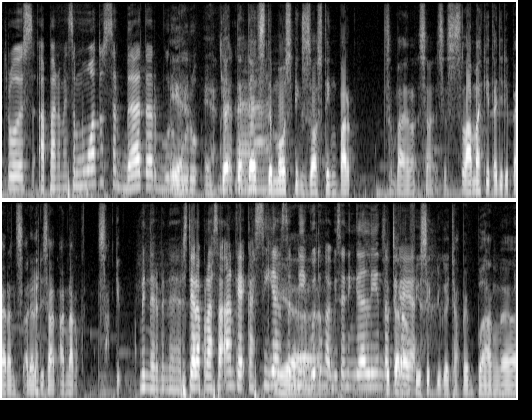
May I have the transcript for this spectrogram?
terus apa namanya semua tuh serba terburu-buru Iya, iya. gitu That- that- that's kan. the most exhausting part selama kita jadi parents adalah di saat anak sakit. Bener-bener secara perasaan kayak kasihan Iya. sedih gue tuh nggak bisa ninggalin tapi Secara kayak fisik juga capek banget,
